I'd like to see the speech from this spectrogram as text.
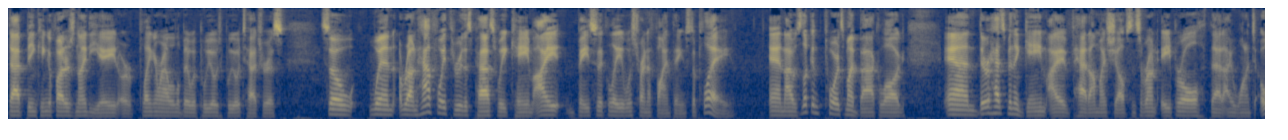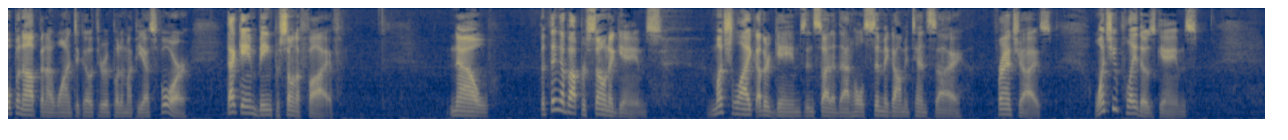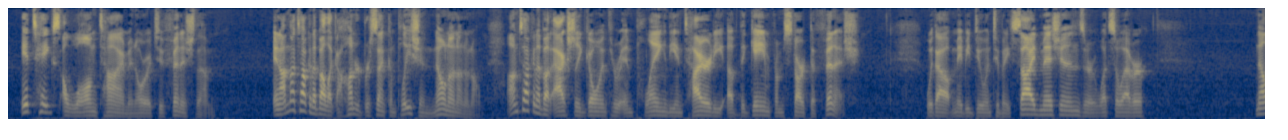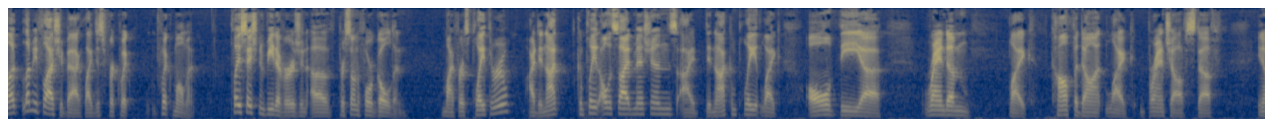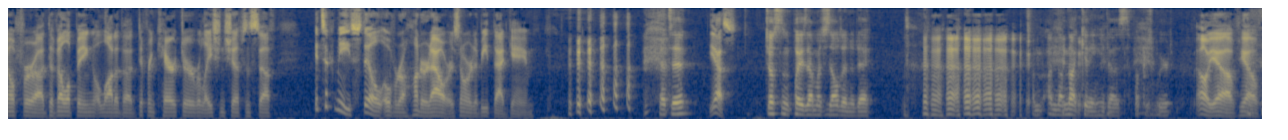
That being King of Fighters 98 or playing around a little bit with Puyo Puyo Tetris. So when around halfway through this past week came, I basically was trying to find things to play. And I was looking towards my backlog and there has been a game I've had on my shelf since around April that I wanted to open up and I wanted to go through and put in my PS4. That game being Persona 5. Now, the thing about Persona games, much like other games inside of that whole Shin Megami Tensei franchise, once you play those games, it takes a long time in order to finish them. And I'm not talking about like 100% completion. No, no, no, no, no. I'm talking about actually going through and playing the entirety of the game from start to finish without maybe doing too many side missions or whatsoever. Now let, let me flash you back like just for a quick quick moment. PlayStation Vita version of Persona 4 Golden. My first playthrough, I did not complete all the side missions. I did not complete like all the uh, random like confidant like branch off stuff you know for uh, developing a lot of the different character relationships and stuff it took me still over a hundred hours in order to beat that game That's it. Yes Justin plays that much Zelda in a day. I'm, I'm, I'm not kidding. He does. The fucker's weird. oh yeah yeah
